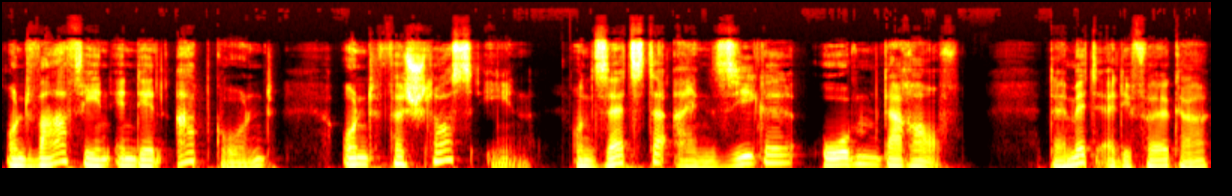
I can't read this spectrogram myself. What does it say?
und warf ihn in den Abgrund und verschloss ihn und setzte ein Siegel oben darauf, damit er die Völker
